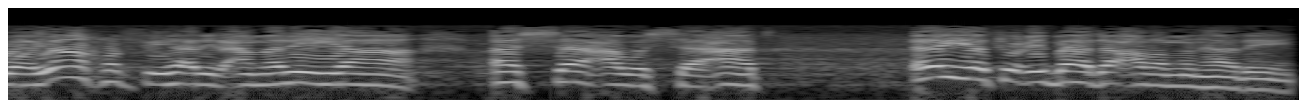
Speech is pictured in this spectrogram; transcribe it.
ويأخذ في هذه العملية الساعة والساعات. أية عبادة أعظم من هذه؟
